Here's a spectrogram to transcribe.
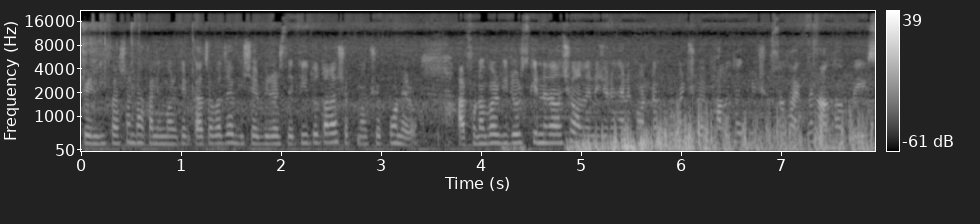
trendy fashion Dhaka New Market Kacha Bazar বিশাল বিরাজ তৃতীয়তলা শপ নকশো পনেরো। আর ফোন নাম্বার ভিডিওস কিনে দেওয়া আছে অনলাইনে জন্য এখানে কন্ট্যাক্ট করবেন। সবাই ভালো থাকবেন সুস্থ থাকবেন। আল্লাহ হাফেজ।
